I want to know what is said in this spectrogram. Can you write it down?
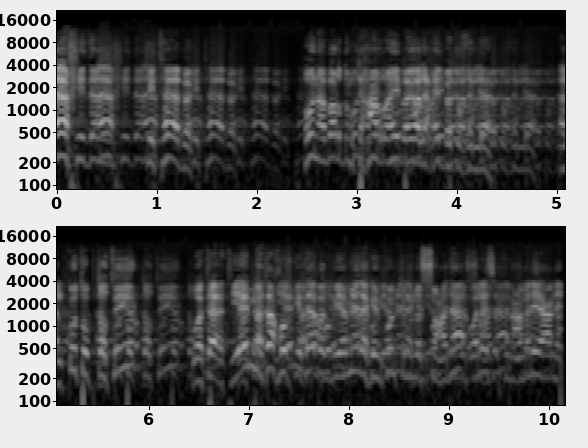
آخذا كتابك. هنا برضو امتحان رهيب أيها الأحبة في الله. الكتب تطير وتأتي. إما تأخذ كتابك بيمينك إن كنت من السعداء وليست العملية يعني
